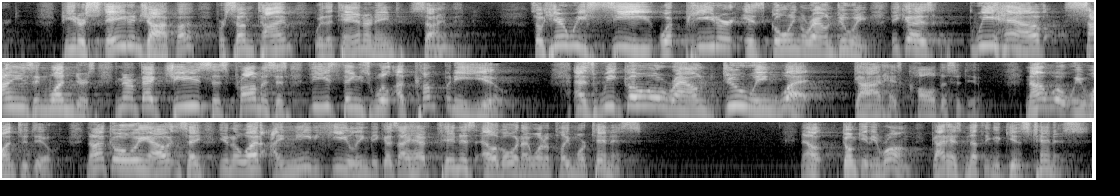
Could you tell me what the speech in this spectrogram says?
Peter stayed in Joppa for some time with a tanner named Simon. So here we see what Peter is going around doing because we have signs and wonders. Matter of fact, Jesus promises these things will accompany you as we go around doing what God has called us to do. Not what we want to do. Not going out and saying, you know what, I need healing because I have tennis elbow and I want to play more tennis. Now, don't get me wrong, God has nothing against tennis.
